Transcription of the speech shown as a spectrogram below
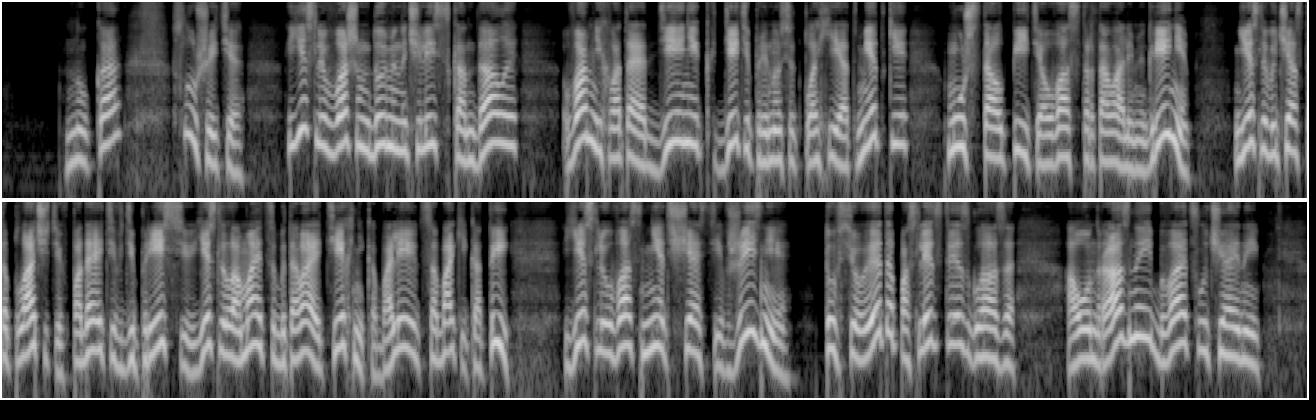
Ну-ка, слушайте, — если в вашем доме начались скандалы, вам не хватает денег, дети приносят плохие отметки, муж стал пить, а у вас стартовали мигрени, если вы часто плачете, впадаете в депрессию, если ломается бытовая техника, болеют собаки-коты, если у вас нет счастья в жизни, то все это последствия сглаза, а он разный, бывает случайный.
